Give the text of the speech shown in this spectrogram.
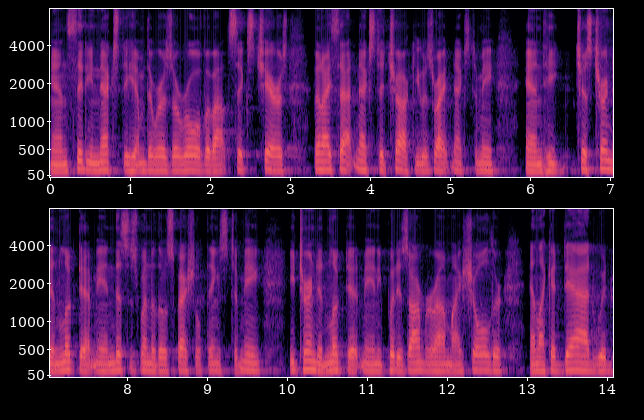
and sitting next to him. There was a row of about six chairs, but I sat next to Chuck. He was right next to me, and he just turned and looked at me. And this is one of those special things to me. He turned and looked at me, and he put his arm around my shoulder, and like a dad would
